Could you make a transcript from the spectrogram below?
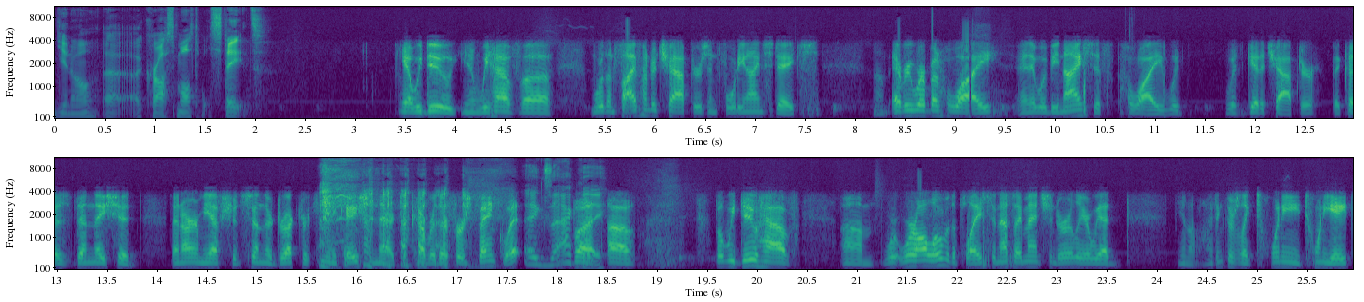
you know, uh, across multiple states. Yeah, we do. You know, we have uh, more than 500 chapters in 49 states, um, everywhere but Hawaii, and it would be nice if Hawaii would would get a chapter because then they should then RMEF should send their director of communication there to cover their first banquet. Exactly. But uh, but we do have um, we're, we're all over the place, and as I mentioned earlier, we had you know, I think there's like 20, 28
